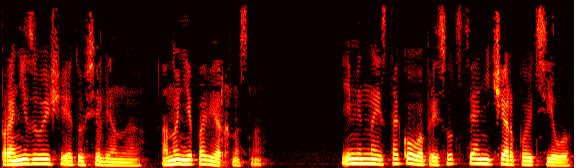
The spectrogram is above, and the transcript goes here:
пронизывающей эту Вселенную. Оно не поверхностно. Именно из такого присутствия они черпают силу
